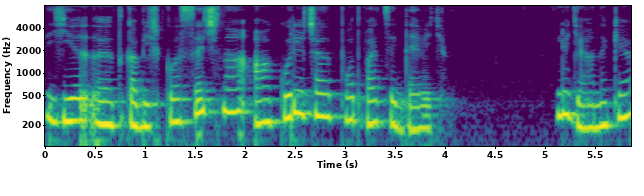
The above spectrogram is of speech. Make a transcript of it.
Є е, така більш класична, а куряча по 29. Людяники.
